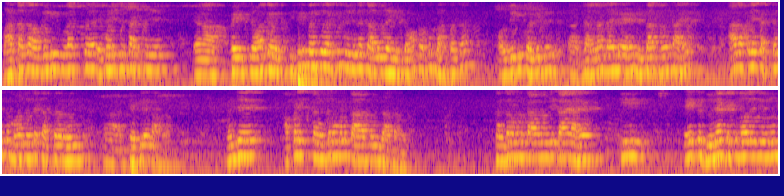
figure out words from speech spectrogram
भारताचा औद्योगिक विकास एकोणीसशे साठ म्हणजे जेव्हा ते तिसरी पंचवार्षिक योजना चालू झाली. तेव्हापासून भारताचा औद्योगिक पद्धती चालना झाली आहे विकास होत आहे. आज आपण एक अत्यंत महत्त्वाच्या टप्प्यावर येऊन आहोत. म्हणजे आपण एक संक्रमण काळातून जात आहोत. संक्रमण काळ म्हणजे काय आहे? की एक जुन्या टेक्नॉलॉजीवरून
